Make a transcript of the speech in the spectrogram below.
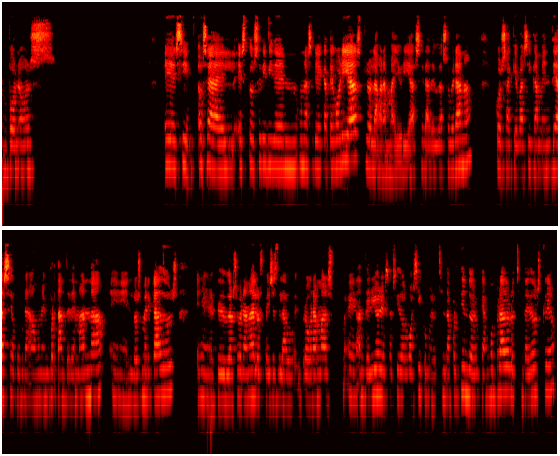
Bonos. Eh, sí, o sea, el- esto se divide en una serie de categorías, pero la gran mayoría será deuda soberana, cosa que básicamente asegura una importante demanda en los mercados eh, de deuda soberana de los países de la UE. En programas eh, anteriores ha sido algo así como el 80% de lo que han comprado, el 82% creo,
